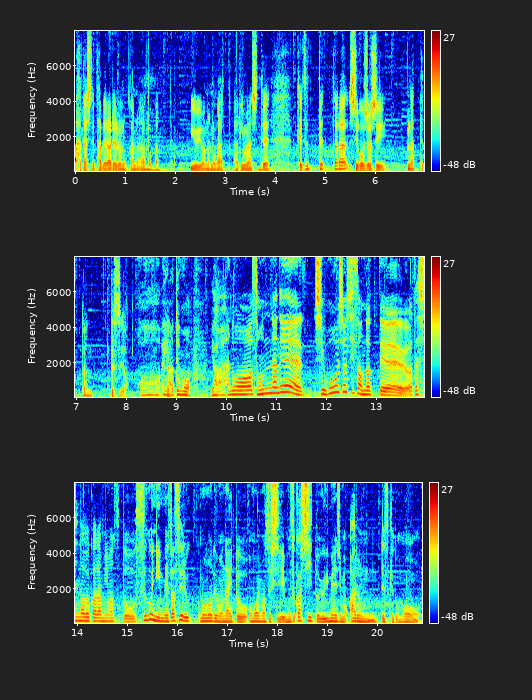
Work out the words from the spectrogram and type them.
果たして食べられるのかなとかっていうようなのがありまして削ってったら司法書士になってったんですよ。はあ、いやでもいやあのそんなね司法書士さんだって私などから見ますとすぐに目指せるものでもないと思いますし難しいというイメージもあるんですけども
